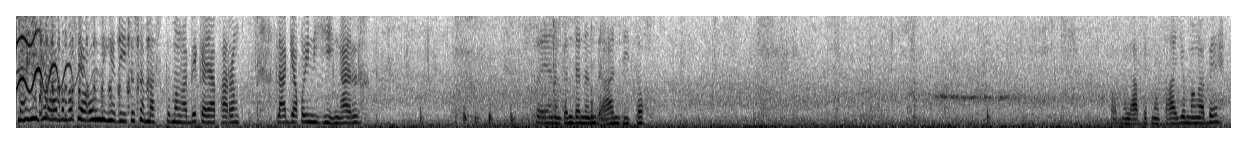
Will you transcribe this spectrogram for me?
Nahihirapan kasi ako huminga dito sa Masco mga be kaya parang lagi ako hinihingal. So ayan ang ganda ng daan dito. So malapit na tayo mga be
